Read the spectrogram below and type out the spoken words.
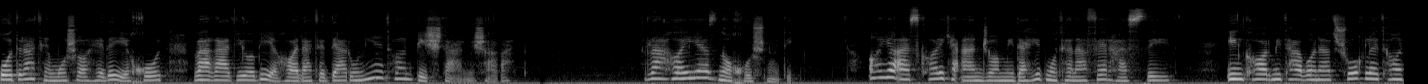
قدرت مشاهده خود و ردیابی حالت درونیتان بیشتر می شود. رهایی از ناخشنودی آیا از کاری که انجام می دهید متنفر هستید؟ این کار می تواند شغلتان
